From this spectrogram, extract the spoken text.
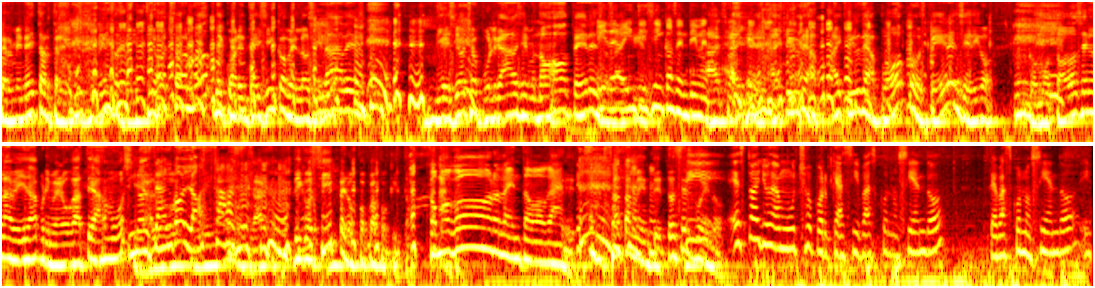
Terminator 3528, ¿no? De 45 velocidades, 18 pulgadas. y- No, espérense. Y o de sea, hay que- 25 centímetros. Hay, hay que, hay que ir de a, hay que ir de a poco, espérense, digo, como todos en la vida, primero gateamos y Nos dan luego exacto. Digo, sí, pero poco a poquito. Como gorda en tobogán. Exactamente, entonces sí, bueno. esto ayuda mucho porque así vas conociendo, te vas conociendo y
